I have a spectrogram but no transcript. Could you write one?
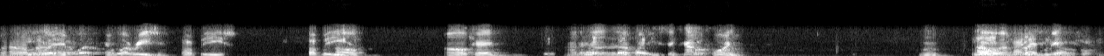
In what, in what in what region? upper east. Upper east. Oh, oh, okay. How the hell is it up east in California? Hmm. no, oh, well, not maybe- East. California.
